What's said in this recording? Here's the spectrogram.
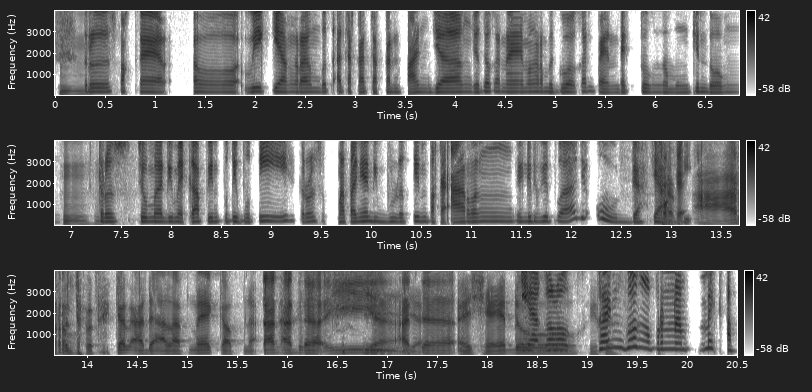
Hmm. Terus pakai eh, wig yang rambut acak-acakan panjang gitu karena emang rambut gue kan pendek tuh nggak mungkin dong. Hmm. Terus cuma di make upin putih-putih, terus matanya dibuletin pakai areng kayak gitu-gitu aja, udah Pakai jadi. arm. Bentar, kan ada alat makeup nak. Kan ada iya, Iya. ada Eyeshadow. Iya kalau gitu. kan gue nggak pernah make up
